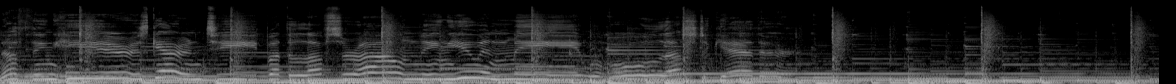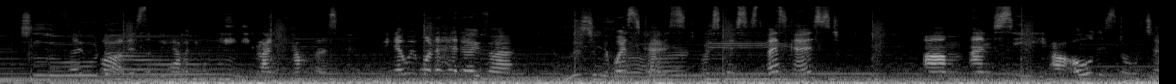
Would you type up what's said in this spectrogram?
Nothing here is guaranteed, but the love surrounding over the west coast. West coast is the best coast. Um, and see our oldest daughter.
